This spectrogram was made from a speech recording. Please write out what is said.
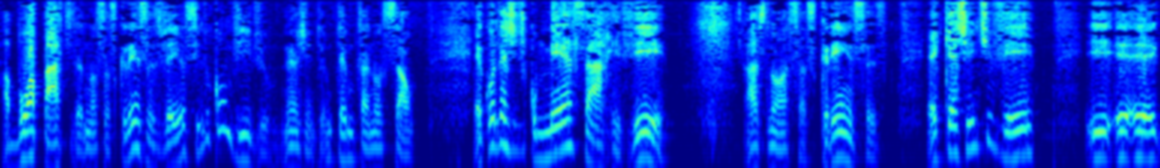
a boa parte das nossas crenças veio assim do convívio, né? Gente não tem muita noção. É quando a gente começa a rever, as nossas crenças, é que a gente vê e,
